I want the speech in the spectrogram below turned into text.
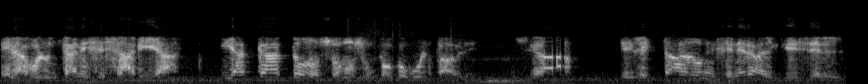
la voluntad necesaria y acá todos somos un poco culpables. O sea, el Estado en general, que es el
